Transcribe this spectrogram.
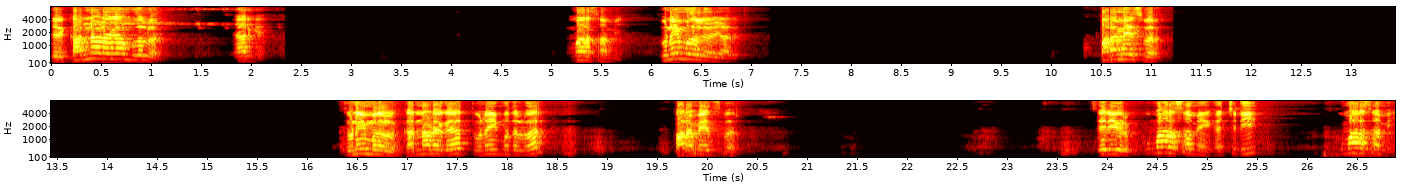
சரி கர்நாடகா முதல்வர். யாருங்க? குமாரசாமி. துணை முதல்வர் யாரு? பரமேஸ்வர். துணை முதல்வர். கர்நாடக துணை முதல்வர் பரமேஸ்வர். சரி இவர் குமாரசாமி ஹெச்டி குமாரசாமி.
